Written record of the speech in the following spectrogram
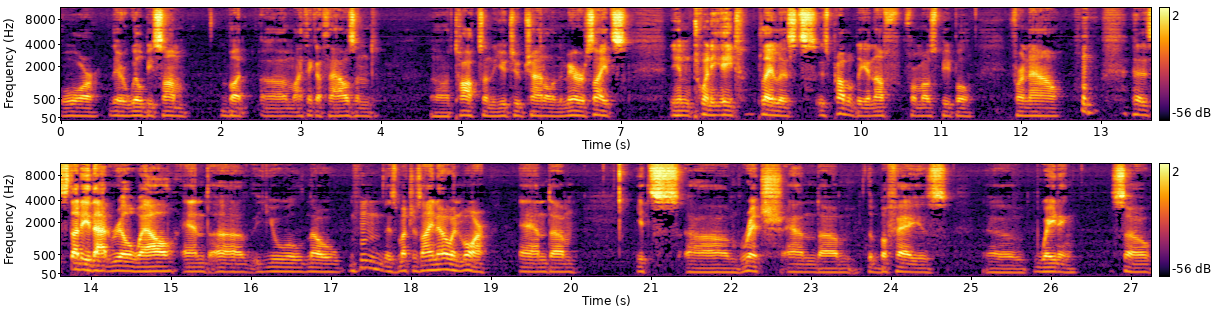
or there will be some, but um, I think a thousand uh, talks on the YouTube channel and the Mirror sites in 28 playlists is probably enough for most people for now. Study that real well, and uh, you will know as much as I know and more. And um, it's uh, rich, and um, the buffet is uh, waiting. So,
